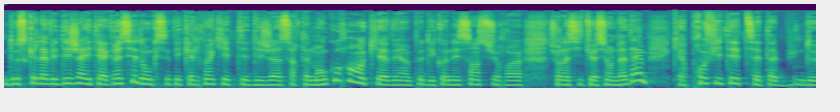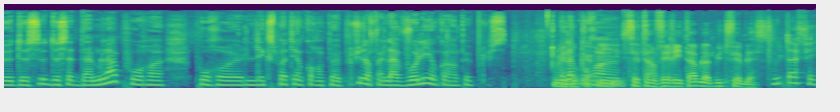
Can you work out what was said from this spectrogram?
de ce qu'elle avait déjà été agressée. Donc c'était quelqu'un qui était déjà certainement au courant, qui avait un peu des connaissances sur euh, sur la situation de la dame, qui a profité de cet abus de, de, de cette dame-là pour euh, pour euh, l'exploiter encore un peu plus, enfin la voler encore un peu plus. c'est un véritable abus de faiblesse. Tout à fait.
